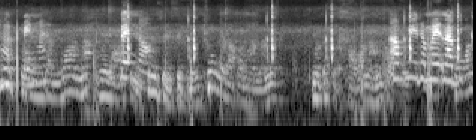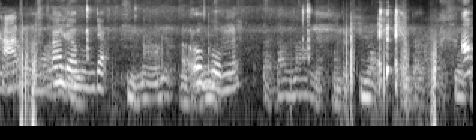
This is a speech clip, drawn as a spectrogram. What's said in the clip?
หัสเป็นไหมกันว่าณเวลาเป็นเหรอสี่สิบหรือช่วงเวลาประมาณนั้นเนี่ยมันจะเกิดภาวะน้ำนาพี่ทำไมนาพี่ขาเป็นแบบนี้อะเดี๋ยวผมจะผิวน้ำเนี่ยมันจะเอาผมนะแต่ด้านล่างเนี่ยมันจะเชี่ยวมันจะไหลเชี่ยวเอาก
